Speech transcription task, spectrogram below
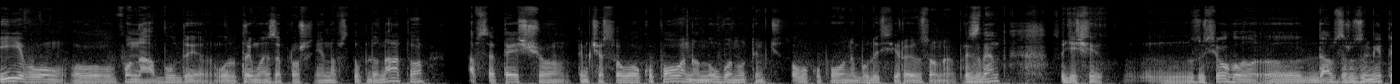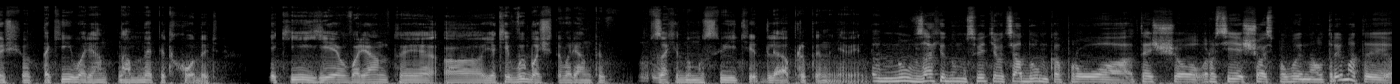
Києву, вона буде отримує запрошення на вступ до НАТО. А все те, що тимчасово окуповано, ну воно тимчасово окуповане буде сірою зоною. Президент, судячи з усього, е, дав зрозуміти, що такий варіант нам не підходить. Які є варіанти, е, які, вибачте, варіанти в західному світі для припинення війни? Ну, в західному світі оця думка про те, що Росія щось повинна отримати,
